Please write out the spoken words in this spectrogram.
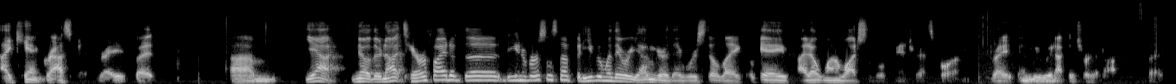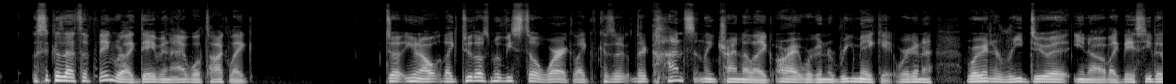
I can't grasp it. Right. But, um, yeah, no, they're not terrified of the the Universal stuff, but even when they were younger, they were still like, okay, I don't want to watch the Wolfman transform, right? And we would have to turn it off. But because that's the thing where like Dave and I will talk like do, you know like do those movies still work like because they're, they're constantly trying to like all right we're gonna remake it we're gonna we're gonna redo it you know like they see the,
